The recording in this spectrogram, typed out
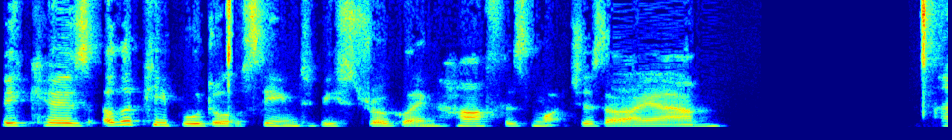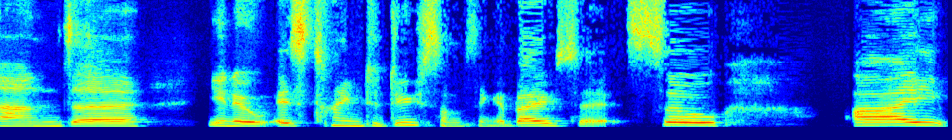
Because other people don't seem to be struggling half as much as i am. And uh, you know it's time to do something about it. So I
